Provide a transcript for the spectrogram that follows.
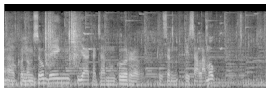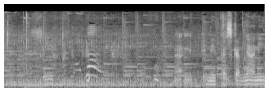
Eh, Gunung Sumbing via Gajah Mungkur dusun Desa Lamuk. Nah, ini, ini basecampnya nih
